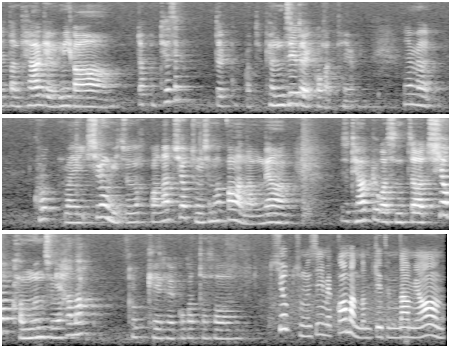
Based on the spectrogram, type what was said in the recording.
일단 대학의 의미가 약간 퇴색될 것 같아요. 변질될 것 같아요. 왜냐면 그렇 만약 실용 위주 학과나 취업 중심 학과만 남으면 이제 대학교가 진짜 취업 관문 중에 하나 그렇게 될 것 같아서 취업 중심의 과만 남게 된다면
